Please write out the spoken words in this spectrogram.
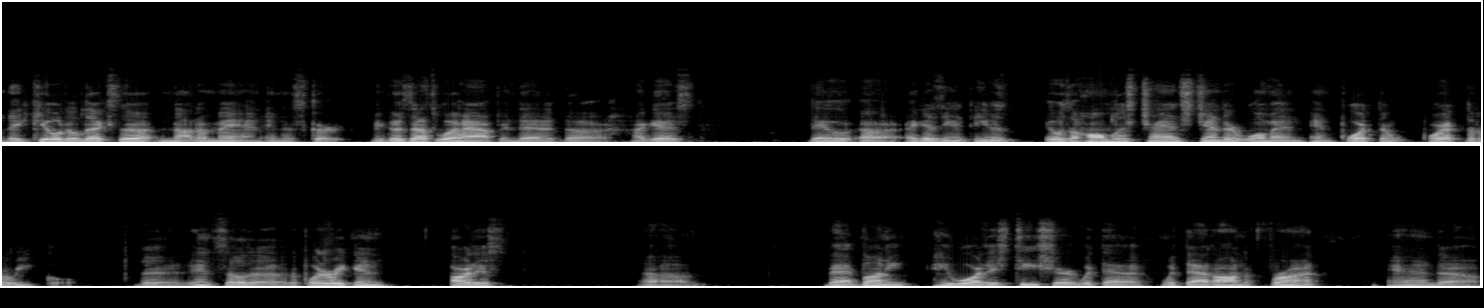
they killed Alexa, not a man in a skirt, because that's what happened. That uh, I guess they uh, I guess he, he was it was a homeless transgender woman in Puerto Puerto Rico. The and so the, the Puerto Rican artist uh, Bad Bunny he wore this T-shirt with that with that on the front, and uh,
